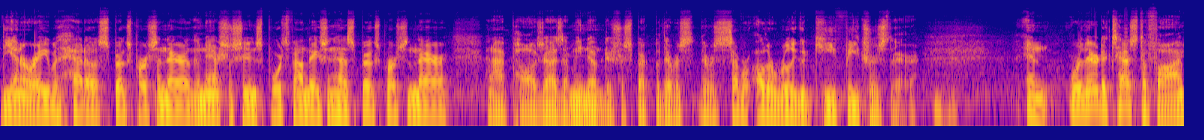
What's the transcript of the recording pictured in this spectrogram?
The NRA had a spokesperson there. The National Shooting Sports Foundation has a spokesperson there. And I apologize. I mean no disrespect, but there was there was several other really good key features there. And we're there to testify.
